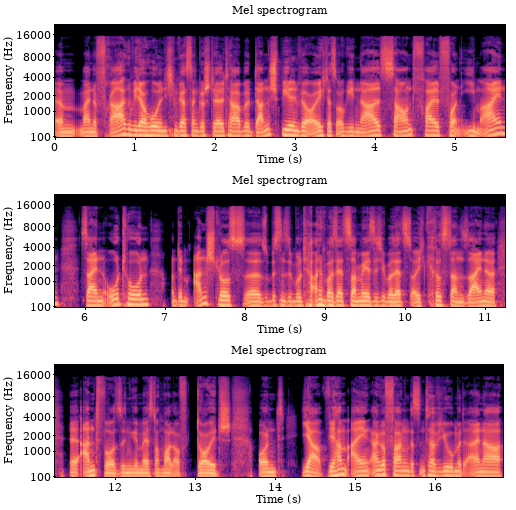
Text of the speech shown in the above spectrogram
ähm, meine Frage wiederholen, die ich ihm gestern gestellt habe. Dann spielen wir euch das Original-Soundfile von ihm ein, seinen O-Ton und im Anschluss, äh, so ein bisschen simultan-übersetzermäßig, übersetzt euch Chris dann seine äh, Antwort sinngemäß nochmal auf Deutsch. Und ja, wir haben ein, angefangen das Interview mit einer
